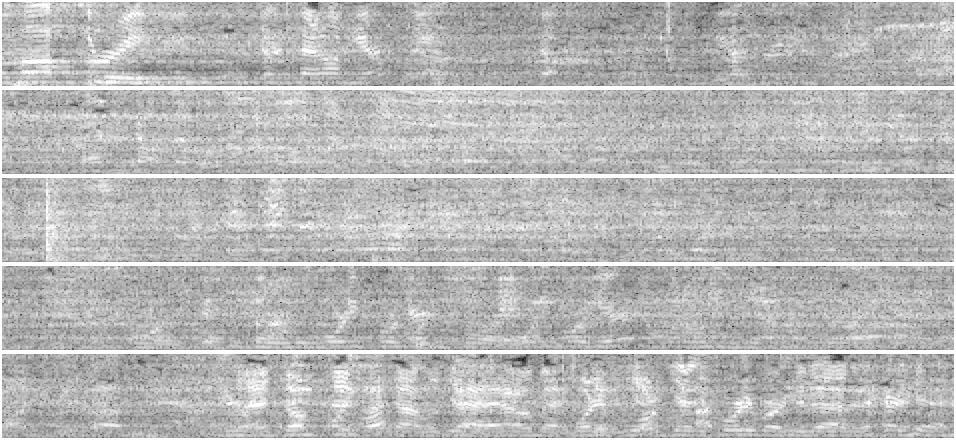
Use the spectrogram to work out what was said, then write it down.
our top three. You got 10 on here? Yeah. We got 30. Back it down, then. So it's 44 here, 44 here, and what do we do? Just on to, uh, Can I dump this? I can't look Yeah, at I know, it. man. 44? Yeah, get it, 44, get out of there, yeah.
